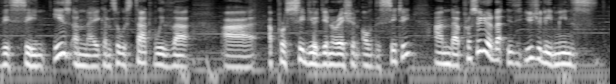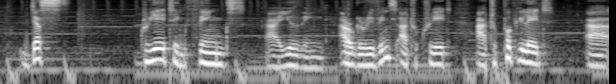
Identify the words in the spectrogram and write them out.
this scene is and you can see we start with uh, uh, a procedure generation of the city. And uh, procedure that usually means just creating things uh, using algorithms uh, to create uh, to populate uh,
